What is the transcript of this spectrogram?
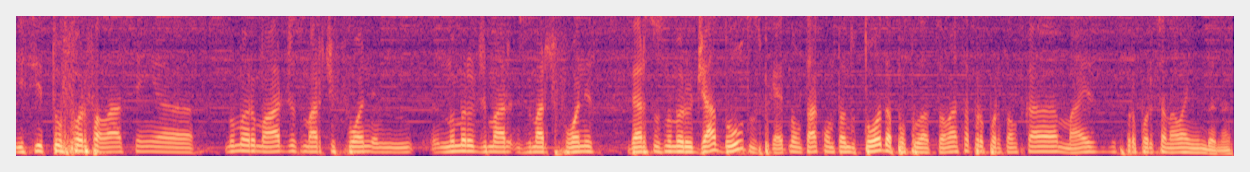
E se tu for falar assim, uh, número maior de smartphone, número de, de, smartphones versus número de adultos, porque aí tu não está contando toda a população, essa proporção fica mais desproporcional ainda, né?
